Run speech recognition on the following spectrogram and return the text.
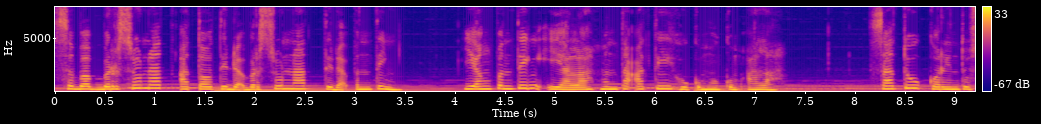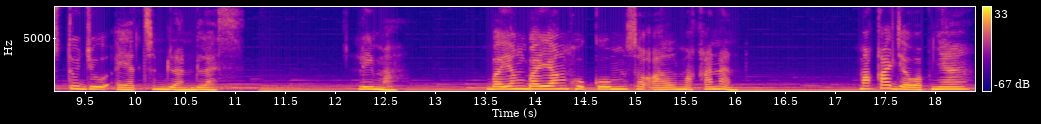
Sebab bersunat atau tidak bersunat tidak penting. Yang penting ialah mentaati hukum-hukum Allah. 1 Korintus 7 ayat 19 5. Bayang-bayang hukum soal makanan. Maka jawabnya,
